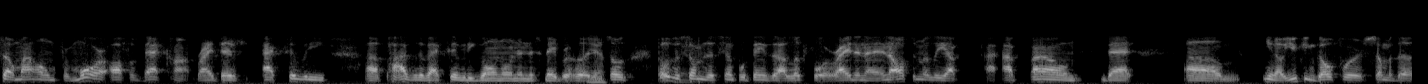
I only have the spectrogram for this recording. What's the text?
sell my home for more off of that comp, right? There's activity, uh, positive activity going on in this neighborhood. Yeah. And so those are some of the simple things that I look for, right? And, and ultimately, I, I found that, um, you know, you can go for some of the,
